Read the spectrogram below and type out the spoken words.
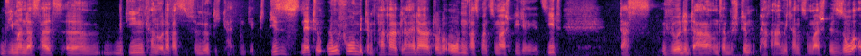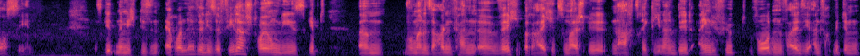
wie man das halt äh, bedienen kann oder was es für Möglichkeiten gibt. Dieses nette UFO mit dem Paraglider dort oben, was man zum Beispiel hier jetzt sieht, das würde da unter bestimmten Parametern zum Beispiel so aussehen. Es gibt nämlich diesen Error-Level, diese Fehlerstreuung, die es gibt, ähm, wo man sagen kann, äh, welche Bereiche zum Beispiel nachträglich in ein Bild eingefügt wurden, weil sie einfach mit dem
